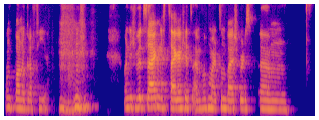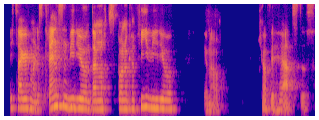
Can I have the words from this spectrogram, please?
und Pornografie. und ich würde sagen, ich zeige euch jetzt einfach mal zum Beispiel das, ähm, ich zeige euch mal das Grenzen-Video und dann noch das Pornografie-Video. Genau. Ich hoffe, ihr hört das.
